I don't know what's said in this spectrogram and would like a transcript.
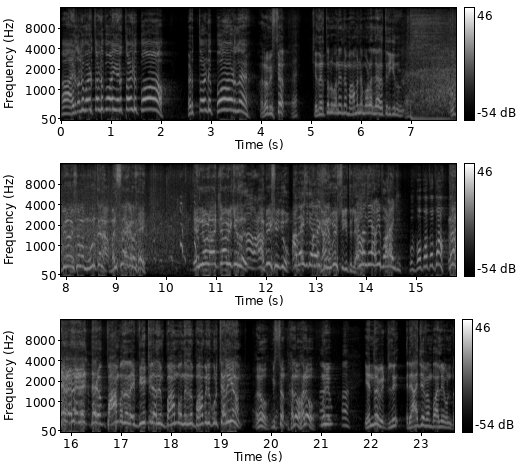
ആ എടുത്തോണ്ട് പോ എടുത്തോണ്ട് പോ എടുത്തോണ്ട് പോ. എടുത്തോണ്ട് പോ ഹലോ മിസ്റ്റർ. ചെന്നെടുത്തോണ്ട് പോകാൻ എന്റെ മാമന്റെ മോളല്ല അകത്തിരിക്കുന്നത്? ഉഗ്രവേഷമുള്ള മൂർഖനാ മനസ്സിലാക്കണേ എന്നോട് ആജ്ഞാപിക്കരുത്. അപേക്ഷിക്കൂ. ഞാൻ. ഉപേക്ഷിക്കത്തില്ല. പാമ്പ് വീട്ടിൽ അതും പാമ്പ് വന്നിരുന്ന. പാമ്പിനെ കുറിച്ച് അറിയണം. Hello mister. Hello hello. ഒരു എന്റെ വീട്ടിൽ രാജവെമ്പാലയുണ്ട്.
